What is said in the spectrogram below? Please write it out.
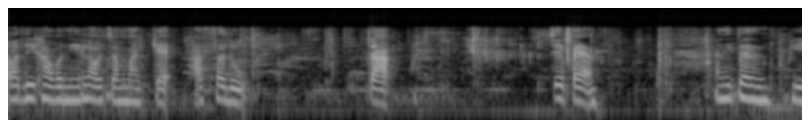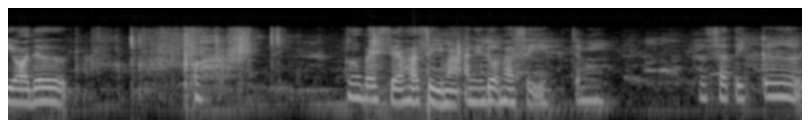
สวัสดีค่ะวันนี้เราจะมาแกะพัสดุจากเจแปน อันนี้เป็นพ r ออเดอร์เพิ่งไปเสียภาษีมา อันนี้โดนภาษีจะมีสติกเกอร์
